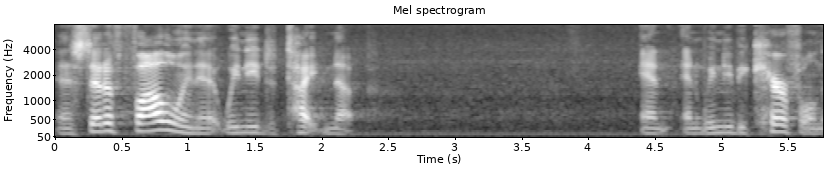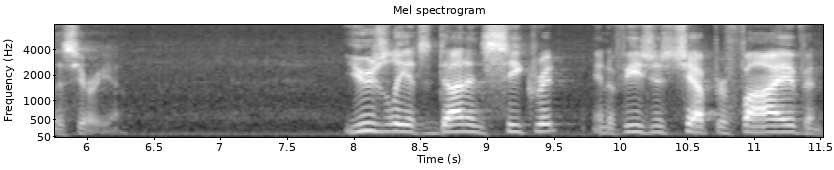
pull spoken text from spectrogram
And instead of following it, we need to tighten up. And, and we need to be careful in this area. Usually it's done in secret in Ephesians chapter 5 and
